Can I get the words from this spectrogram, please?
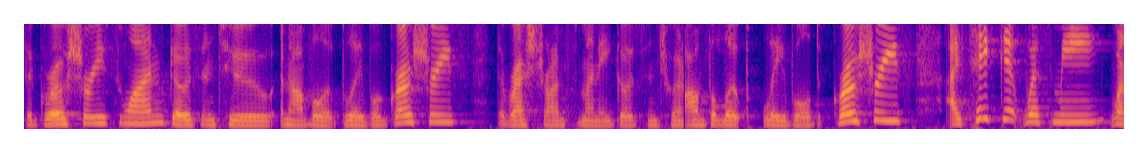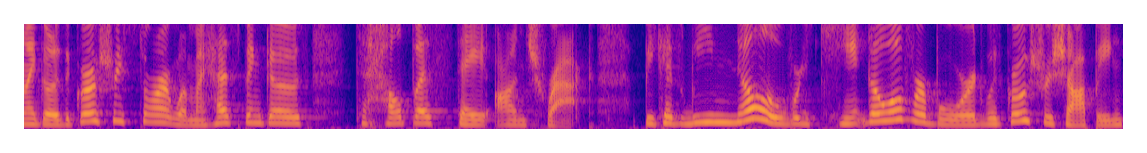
The groceries one goes into an envelope labeled groceries. The restaurant's money goes into an envelope labeled groceries. I take it with me when I go to the grocery store, when my husband goes, to help us stay on track because we know we can't go overboard with grocery shopping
